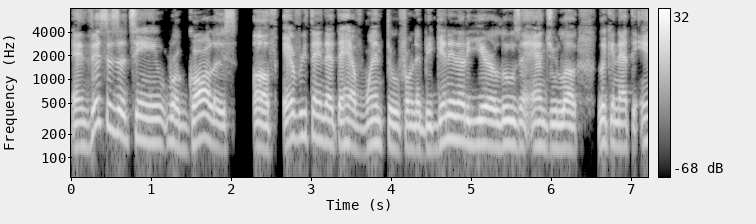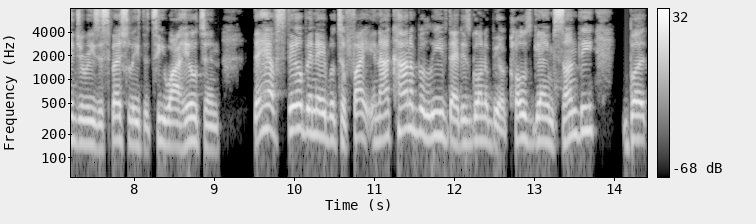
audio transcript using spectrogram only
And this is a team, regardless of everything that they have went through from the beginning of the year, losing Andrew Luck, looking at the injuries, especially to T.Y. Hilton, they have still been able to fight. And I kind of believe that it's going to be a close game Sunday, but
